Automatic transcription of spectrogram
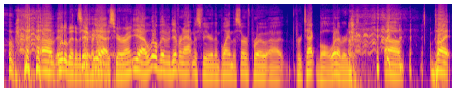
um, A little bit of a different yeah, atmosphere, right? Yeah, a little bit of a different atmosphere than playing the Servpro uh, Protect Bowl, whatever it is. um, but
